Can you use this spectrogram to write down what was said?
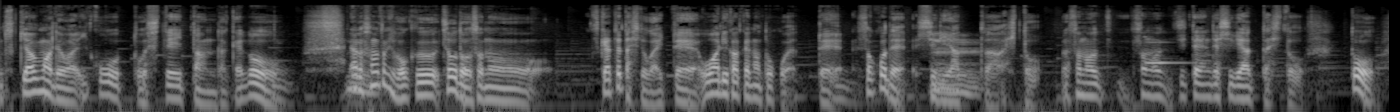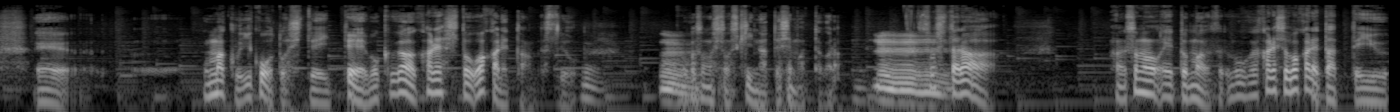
ん、付き合うまでは行こうとしていたんだけど、うんなんかその時僕、ちょうどその、付き合ってた人がいて、終わりかけのとこやって、うんそこで知り合った人、その、その時点で知り合った人と、えーうまくいこうとしていて、僕が彼氏と別れたんですよ。うんうん僕はその人を好きになってしまったから。うん。そしたら、あその、えっ、と、まあ、僕が彼氏と別れたっていう、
